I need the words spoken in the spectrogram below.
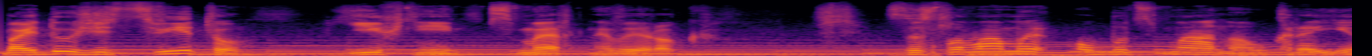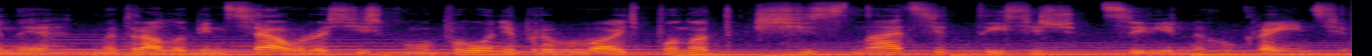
Байдужість світу їхній смертний вирок. За словами омбудсмана України Дмитра Лобінця, у російському полоні перебувають понад 16 тисяч цивільних українців.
